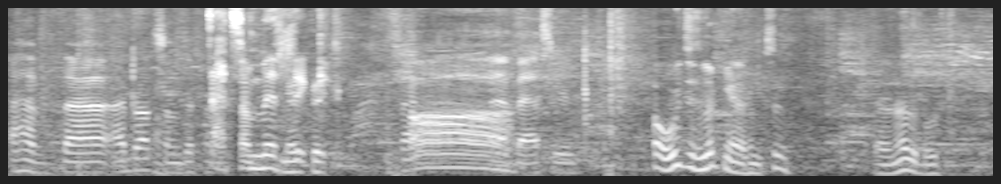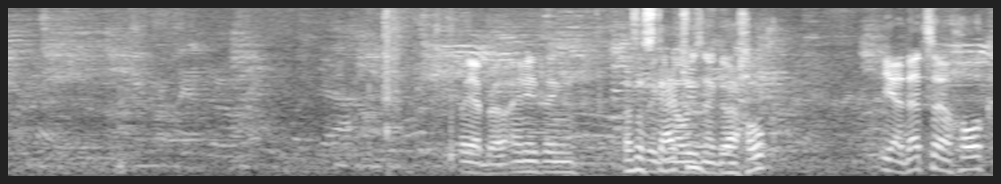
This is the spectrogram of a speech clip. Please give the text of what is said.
I have that. I brought some different. That's a mythic. Mythic. that ah. bastard. Oh, we're just looking at him too. At another booth. But yeah, bro. Anything. That's a We can always statue. That negotiate. Hulk. Yeah, that's a Hulk.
